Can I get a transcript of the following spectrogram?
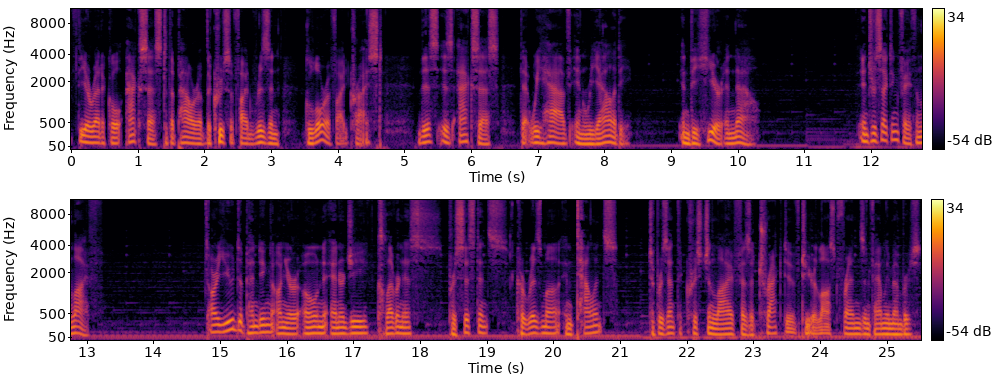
theoretical access to the power of the crucified, risen, glorified Christ. This is access that we have in reality, in the here and now. Intersecting faith and life. Are you depending on your own energy, cleverness, persistence, charisma, and talents to present the Christian life as attractive to your lost friends and family members?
